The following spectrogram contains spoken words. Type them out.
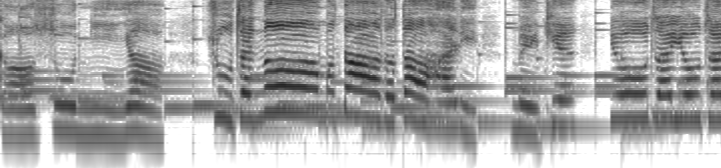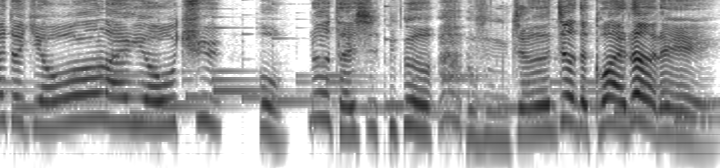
告诉你呀，住在那么大的大海里，每天悠哉悠哉的游来游去，哦，那才是 真正的快乐嘞。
